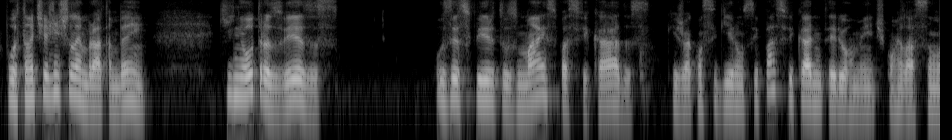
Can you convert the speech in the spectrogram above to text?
Importante a gente lembrar também que em outras vezes os espíritos mais pacificados, que já conseguiram se pacificar interiormente com relação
